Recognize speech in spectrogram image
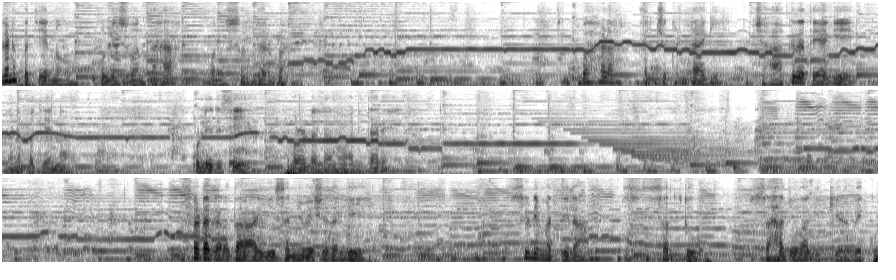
ಗಣಪತಿಯನ್ನು ಉಳಿಸುವಂತಹ ಒಂದು ಸಂದರ್ಭ. ಬಹಳ ಅಚ್ಚುಕಟ್ಟಾಗಿ, ಜಾಗ್ರತೆಯಾಗಿ ಗಣಪತಿಯನ್ನು ಕುಳ್ಳಿರಿಸಿ ಹೊರಡಲನ್ನು ಅನುವಾಗಿದ್ದಾರೆ ಸಡಗರದ ಈ ಸನ್ನಿವೇಶದಲ್ಲಿ ಸಿಡಿಮದ್ದಿನ ಸದ್ದು ಸಹಜವಾಗಿ ಕೇಳಬೇಕು.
